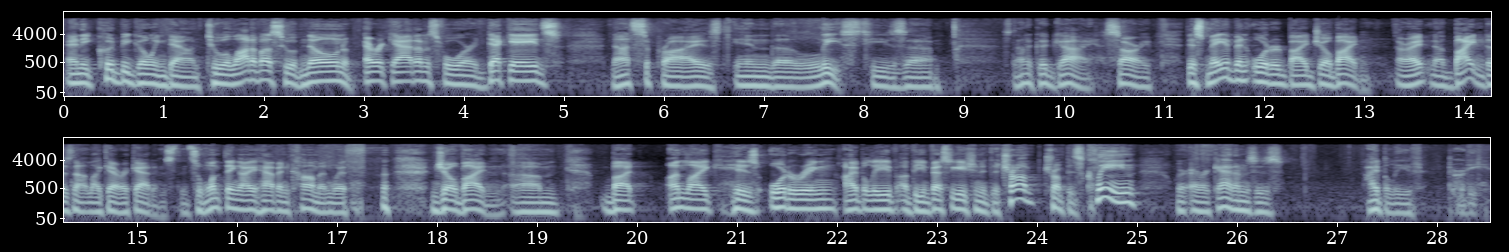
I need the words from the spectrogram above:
and he could be going down. To a lot of us who have known of Eric Adams for decades, not surprised in the least. He's, uh, he's not a good guy. Sorry. This may have been ordered by Joe Biden. All right. Now, Biden does not like Eric Adams. It's one thing I have in common with Joe Biden. Um, but unlike his ordering, I believe, of the investigation into Trump, Trump is clean, where Eric Adams is, I believe, dirty.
